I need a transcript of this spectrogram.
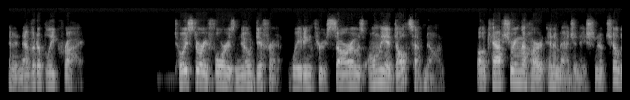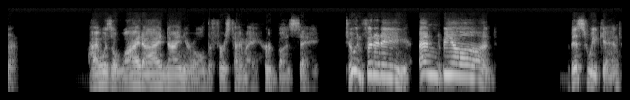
and inevitably cry. Toy Story 4 is no different, wading through sorrows only adults have known, while capturing the heart and imagination of children. I was a wide eyed nine year old the first time I heard Buzz say, To infinity and beyond. This weekend,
